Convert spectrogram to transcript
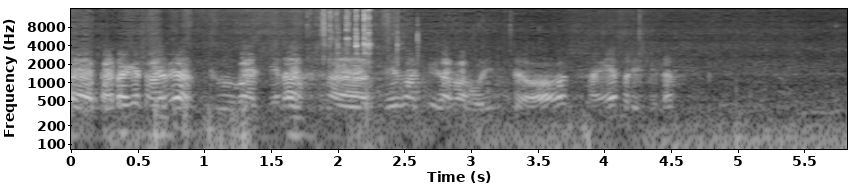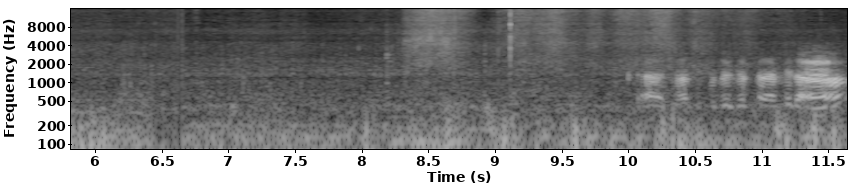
자, 바닥에 닿으면 두 바퀴나 아, 세 바퀴가 가고 있죠. 장애물입니다. 자, 좌측부터 접근합니다.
